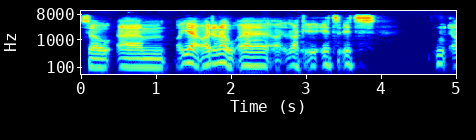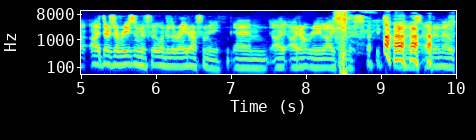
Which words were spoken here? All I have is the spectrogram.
So um, yeah, I don't know. Uh, like it's it's. I, there's a reason it flew under the radar for me. Um, I, I don't really like either side. To be honest, I don't know.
